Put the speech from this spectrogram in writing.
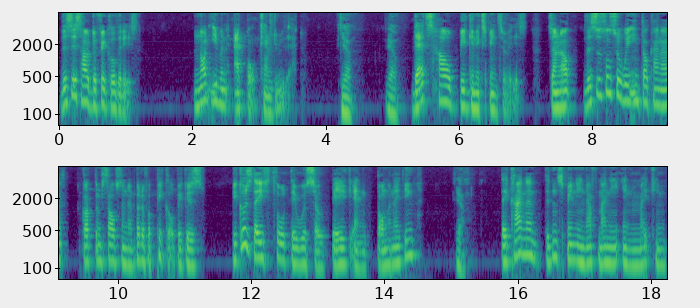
This is how difficult it is. Not even Apple can do that. Yeah. Yeah. That's how big and expensive it is. So now this is also where Intel kind of got themselves in a bit of a pickle because because they thought they were so big and dominating, Yeah. They kind of didn't spend enough money in making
